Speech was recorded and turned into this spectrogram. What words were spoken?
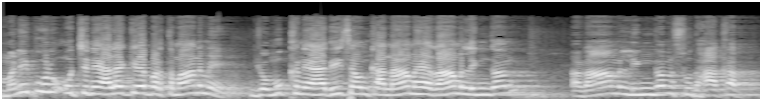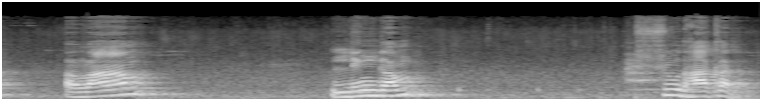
मणिपुर उच्च न्यायालय के वर्तमान में जो मुख्य न्यायाधीश है, उनका नाम है रामलिंगम रामलिंगम सुधाकर। राम लिंगम सुधाकर।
